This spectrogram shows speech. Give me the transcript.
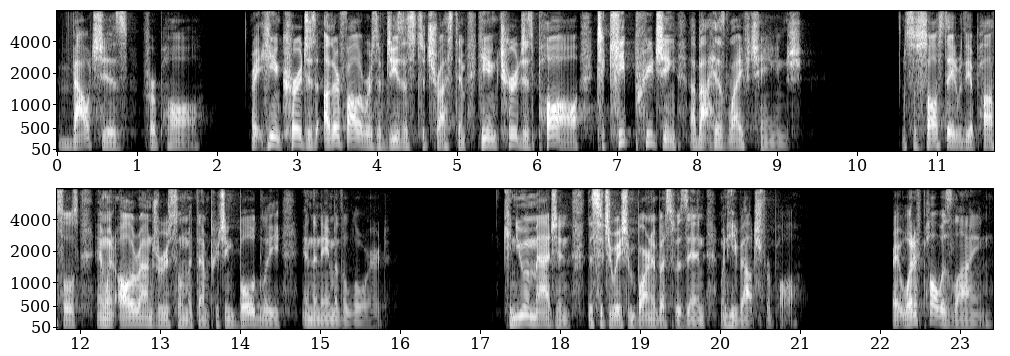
vouches for Paul. Right? He encourages other followers of Jesus to trust him. He encourages Paul to keep preaching about his life change. So Saul stayed with the apostles and went all around Jerusalem with them, preaching boldly in the name of the Lord. Can you imagine the situation Barnabas was in when he vouched for Paul? Right? What if Paul was lying?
